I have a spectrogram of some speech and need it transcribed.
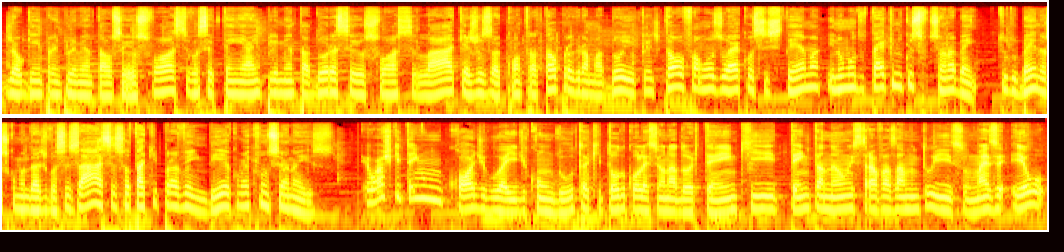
de alguém para implementar o Salesforce, você tem a implementadora Salesforce lá, que vezes vai contratar o programador e o cliente. Então é o famoso ecossistema, e no mundo técnico isso funciona bem. Tudo bem nas comunidades de vocês? Ah, você só está aqui para vender, como é que funciona isso? Eu acho que tem um código aí de conduta que todo colecionador tem que tenta não extravasar muito isso. Mas eu,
